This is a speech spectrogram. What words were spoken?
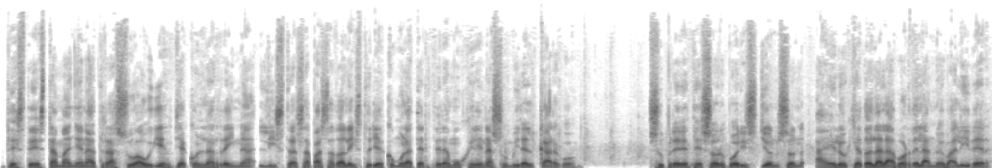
Desde esta mañana, tras su audiencia con la reina, Listras ha pasado a la historia como la tercera mujer en asumir el cargo. Su predecesor Boris Johnson ha elogiado la labor de la nueva líder,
